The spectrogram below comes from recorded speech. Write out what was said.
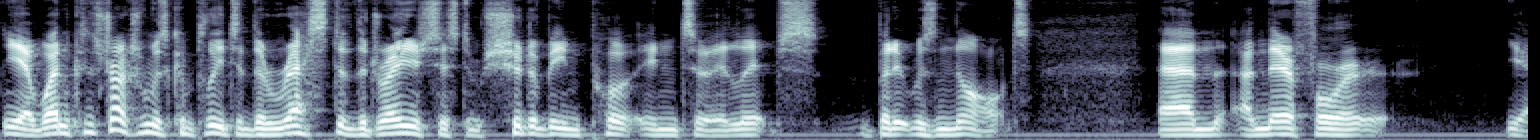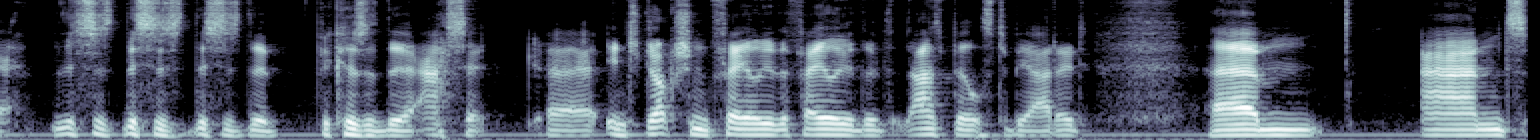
yeah, when construction was completed, the rest of the drainage system should have been put into ellipse, but it was not, um, and therefore, yeah, this is this is this is the because of the asset uh, introduction failure, the failure that as built to be added, um, and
